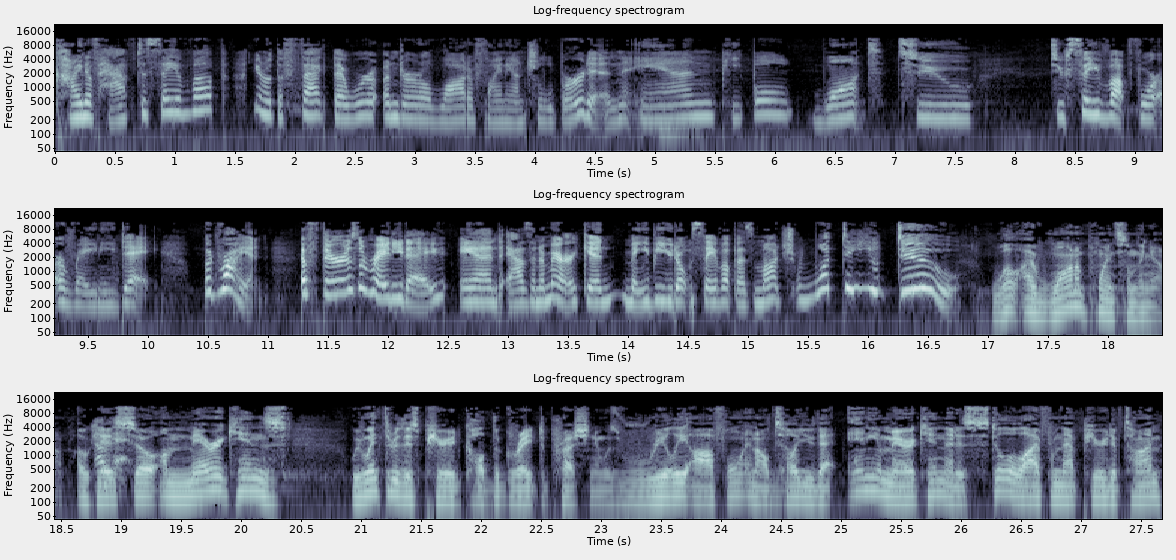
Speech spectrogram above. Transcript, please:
kind of have to save up. You know, the fact that we're under a lot of financial burden and people want to to save up for a rainy day. But Ryan, if there is a rainy day and as an American, maybe you don't save up as much, what do you do? Well, I want to point something out. Okay, Okay. so Americans, we went through this period called the Great Depression. It was really awful, and I'll tell you that any American that is still alive from that period of time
